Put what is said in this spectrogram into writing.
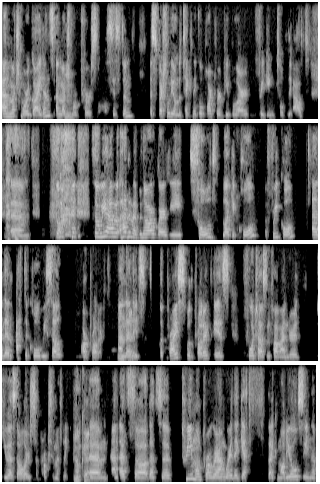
and much more guidance and much mm. more personal assistance, especially on the technical part where people are freaking totally out. Um, so, so we have had a webinar where we sold like a call, a free call, and then at the call we sell our product, and okay. then it's the price for the product is four thousand five hundred US dollars approximately. Okay, um, and that's uh, that's a three month program where they get like modules in a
